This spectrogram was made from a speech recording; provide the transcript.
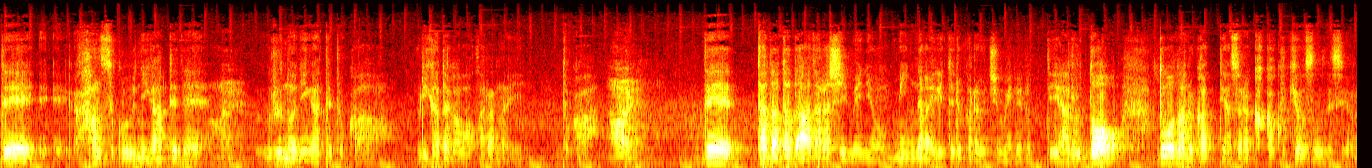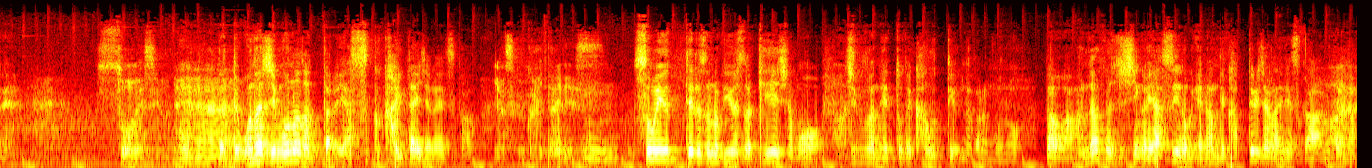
で反則苦手ではい売るの苦手とか売り方がわからないとか。はい。でただただ新しいメニューをみんなが入れてるからうちも入れるってやるとどうなるかっていうのはそれは価格競争ですよね。そうですよね。だって同じものだったら安く買いたいじゃないですか、安く買いたいです、うん、そう言ってるその美容室の経営者もはい自分はネットで買うっていうんだからもの。だからあなた自身が安いのを選んで買ってるじゃないですかみたいなはい。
